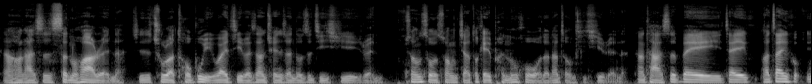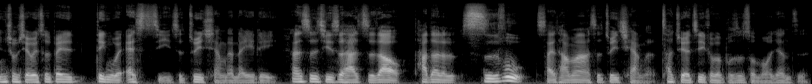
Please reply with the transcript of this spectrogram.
然后他是生化人呢、啊，其实除了头部以外，基本上全身都是机器人，双手双脚都可以喷火的那种机器人了。那他是被在他在英雄协会是被定为 S 级是最强的那一类，但是其实他知道他的师傅塞塔玛是最强的，他觉得自己根本不是什么这样子。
